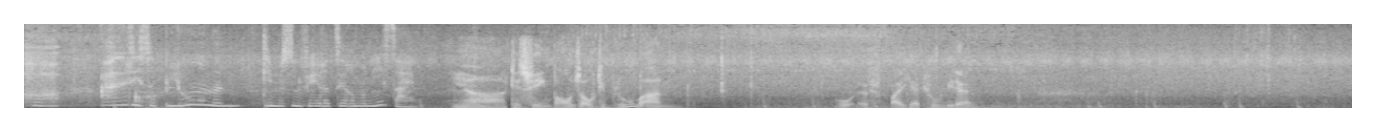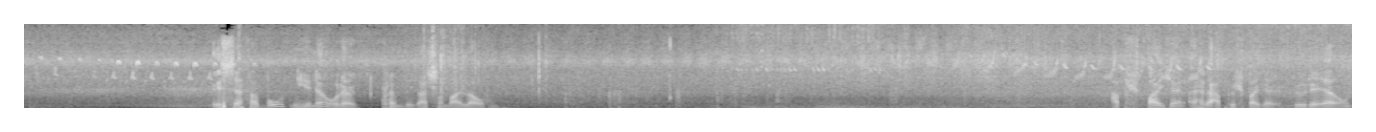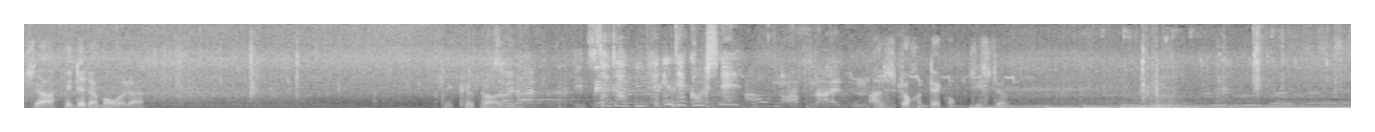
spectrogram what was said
Oh, all diese Blumen. Die müssen für ihre Zeremonie sein. Ja, deswegen bauen sie auch die Blumen an. Oh, er speichert schon wieder. Ist der verboten hier, ne? Oder können wir ganz normal laufen? Abspeichern? Er hätte abgespeichert. Würde er uns ja hinter der Mauer da. Den können wir auch nicht. Soldaten, in Deckung, schnell! Augen offen halten. Also doch in Deckung. Siehst du?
